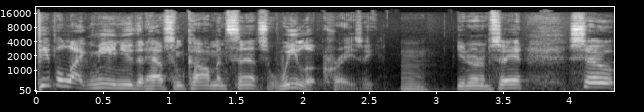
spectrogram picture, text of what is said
people like me and you that have some common sense, we look crazy. You know what I'm saying? So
